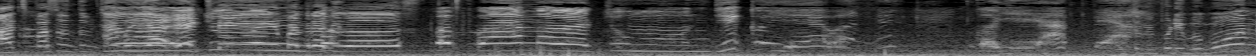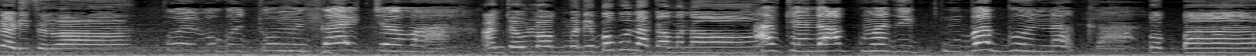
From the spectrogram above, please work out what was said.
आजपासून तुमचे भैया एकटे पंधरा दिवस. पप्पा मला चुमून जिकडे तुम्ही पुढे बघून गाडी चालवा. बघू तुम्ही काय चवा? आमच्या व्लॉगमध्ये बघू नका म्हणा. आमच्या डॉकमध्ये बघू नका. पप्पा.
